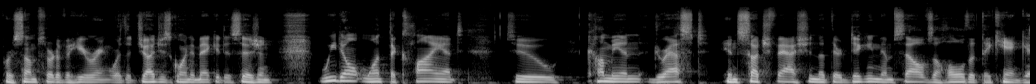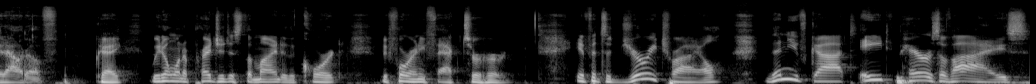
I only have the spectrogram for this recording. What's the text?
for some sort of a hearing where the judge is going to make a decision, we don't want the client to come in dressed in such fashion that they're digging themselves a hole that they can't get out of. Okay. We don't want to prejudice the mind of the court before any facts are heard. If it's a jury trial, then you've got eight pairs of eyes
